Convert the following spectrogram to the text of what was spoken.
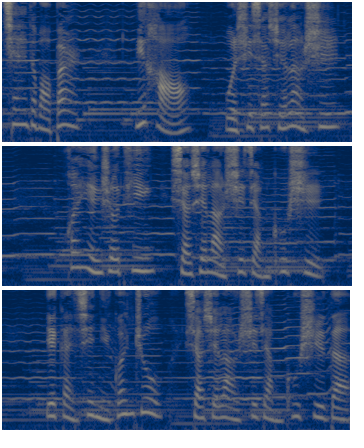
亲爱的宝贝儿，你好，我是小雪老师，欢迎收听小雪老师讲故事，也感谢你关注小雪老师讲故事的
